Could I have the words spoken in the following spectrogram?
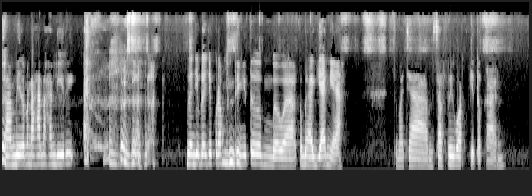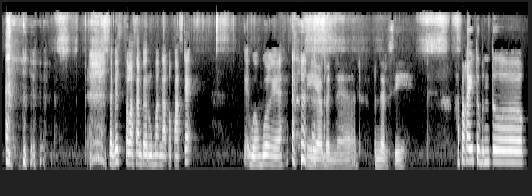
sambil menahan-nahan diri. Belanja-belanja kurang penting itu membawa kebahagiaan ya, semacam self reward gitu kan. Tapi setelah sampai rumah nggak kepake, kayak buang-buang ya. iya benar, benar sih. Apakah itu bentuk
